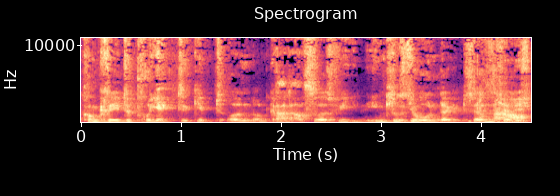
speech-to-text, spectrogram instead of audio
konkrete Projekte gibt und, und gerade auch sowas wie Inklusion, da gibt es ja genau. sicherlich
